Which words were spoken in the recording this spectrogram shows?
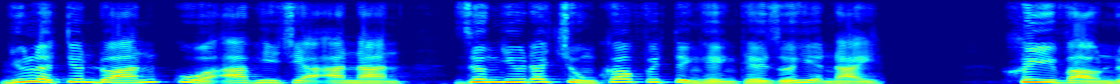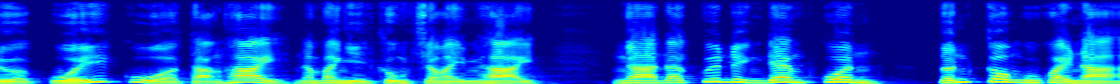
Những lời tuyên đoán của Abhijit Anand dường như đã trùng khớp với tình hình thế giới hiện nay. Khi vào nửa cuối của tháng 2 năm 2022, Nga đã quyết định đem quân tấn công Ukraine.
